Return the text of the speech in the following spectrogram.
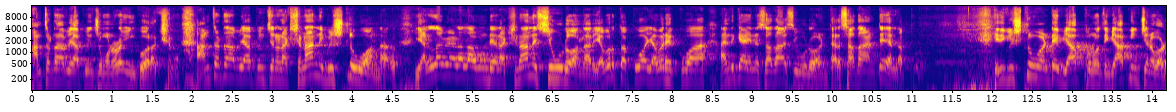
అంతటా వ్యాపించి ఉండడం ఇంకో లక్షణం. అంతటా వ్యాపించిన లక్షణాన్ని విష్ణువు అన్నారు. ఎల్లవేళలా ఉండే లక్షణాన్ని శివుడు అన్నారు. ఎవరు తక్కువ ఎవరు ఎక్కువ? అందుకే ఆయన సదాశివుడు అంటారు. సదా అంటే ఎల్లప్పుడూ. ఇది విష్ణువు అంటే వ్యాప్నోతి వ్యాపించినవాడు.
